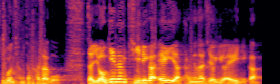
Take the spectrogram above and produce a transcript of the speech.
기본 장착하자고. 자, 여기는 길이가 a야. 당연하지, 여기가 a니까.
